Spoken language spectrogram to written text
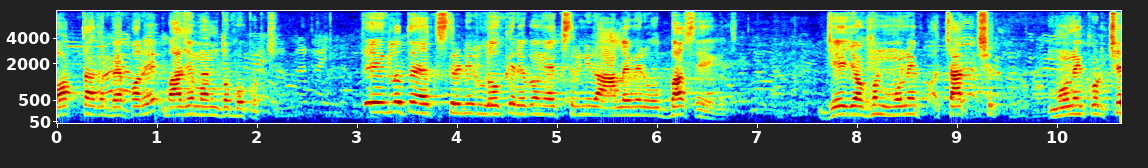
বক্তার ব্যাপারে বাজে মন্তব্য করছে। তো এগুলো তো এক শ্রেণির লোকের এবং এক শ্রেণির আলেমের অভ্যাস হয়ে গেছে। যে যখন মনে চাচ্ছে, মনে করছে,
